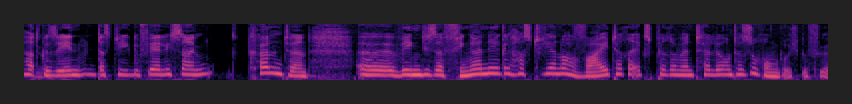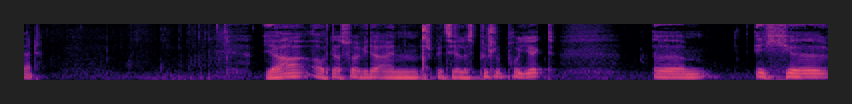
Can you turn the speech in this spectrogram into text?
hat ja. gesehen, dass die gefährlich sein könnten. Äh, wegen dieser Fingernägel hast du ja noch weitere experimentelle Untersuchungen durchgeführt. Ja, auch das war wieder ein spezielles Püschelprojekt. Ähm, ich äh,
